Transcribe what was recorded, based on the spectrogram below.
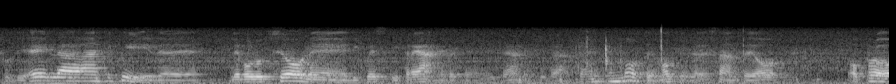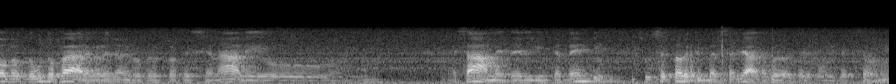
sul e la, anche qui le, l'evoluzione di questi tre anni, perché di tre anni si tratta, è molto, molto interessante. Ho, ho, ho, dovuto fare per ragioni professionali esame degli interventi sul settore più bersagliato, quello delle telecomunicazioni.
